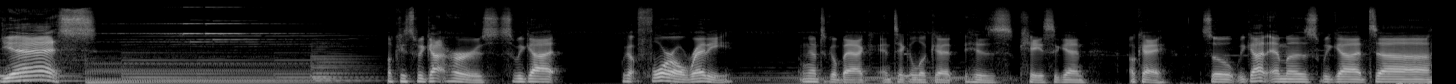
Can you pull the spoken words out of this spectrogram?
Yes! Okay, so we got hers. So we got we got four already. I'm gonna have to go back and take a look at his case again. Okay, so we got Emma's, we got uh,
